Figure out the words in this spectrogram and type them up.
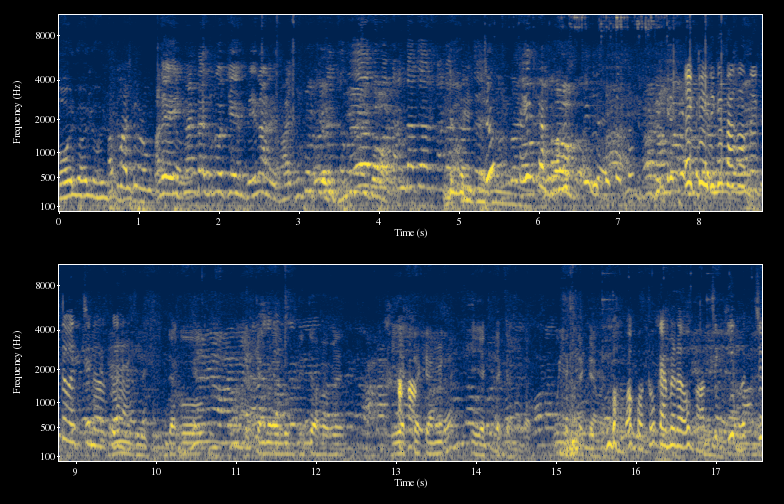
হই হই হই। আরে এইখানটা দুটো চেঞ্জ দে না রে ভাই একটু এদিকে তাকাও দেখতে পাচ্ছি না হ্যাঁ। দেখো ক্যামেরা লুক দিতে হবে। এই একটা ক্যামেরা এই একটা ক্যামেরা ওই একটা ক্যামেরা বাবা কত ক্যামেরা ও ভাবছে কি হচ্ছে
